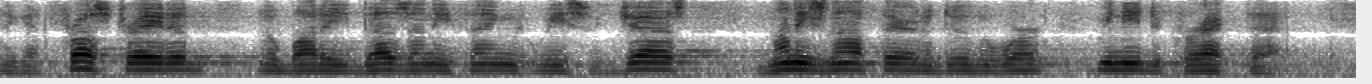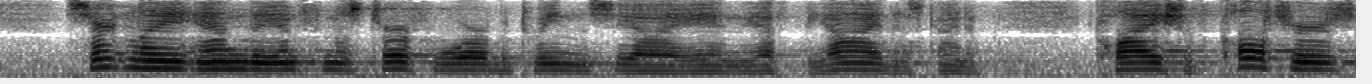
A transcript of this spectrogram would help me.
They get frustrated. Nobody does anything that we suggest. Money's not there to do the work. We need to correct that. Certainly, in the infamous turf war between the CIA and the FBI, this kind of clash of cultures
